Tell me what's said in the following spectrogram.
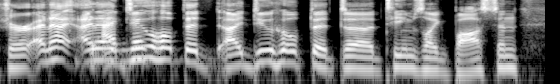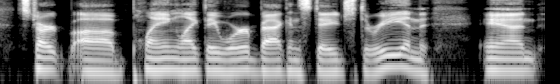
Sure, and I and I do hope that I do hope that uh, teams like Boston start uh, playing like they were back in Stage Three, and and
